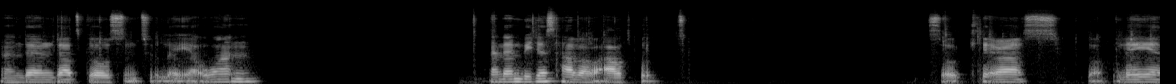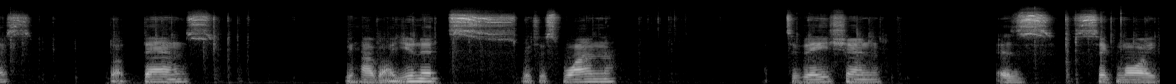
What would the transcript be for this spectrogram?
And then that goes into layer one. And then we just have our output. So keras dot layers dot dense. We have our units which is one activation is sigmoid.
